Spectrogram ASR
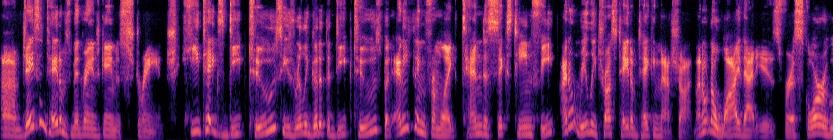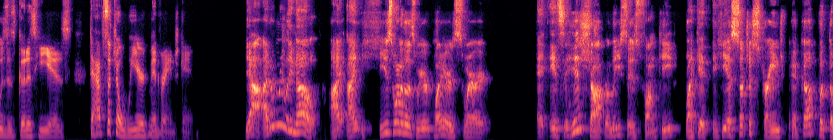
Um, Jayson Tatum's mid range game is strange. He takes deep twos. He's really good at the deep twos, but anything from like 10 to 16 feet, I don't really trust Tatum taking that shot. I don't know why that is for a scorer who's as good as he is to have such a weird mid range game. Yeah, I don't really know. I, I he's one of those weird players where it's his shot release is funky. Like it, he has such a strange pickup, but the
